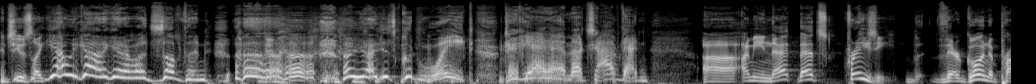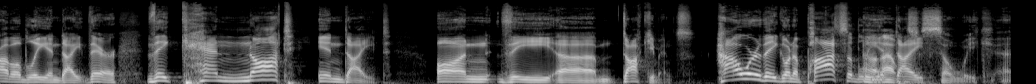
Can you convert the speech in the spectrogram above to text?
And she was like, "Yeah, we got to get him on something. I just couldn't wait to get him on something." Uh, I mean that that's crazy. They're going to probably indict there. They cannot indict on the um, documents. How are they going to possibly Oh, indict so weak. Uh,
